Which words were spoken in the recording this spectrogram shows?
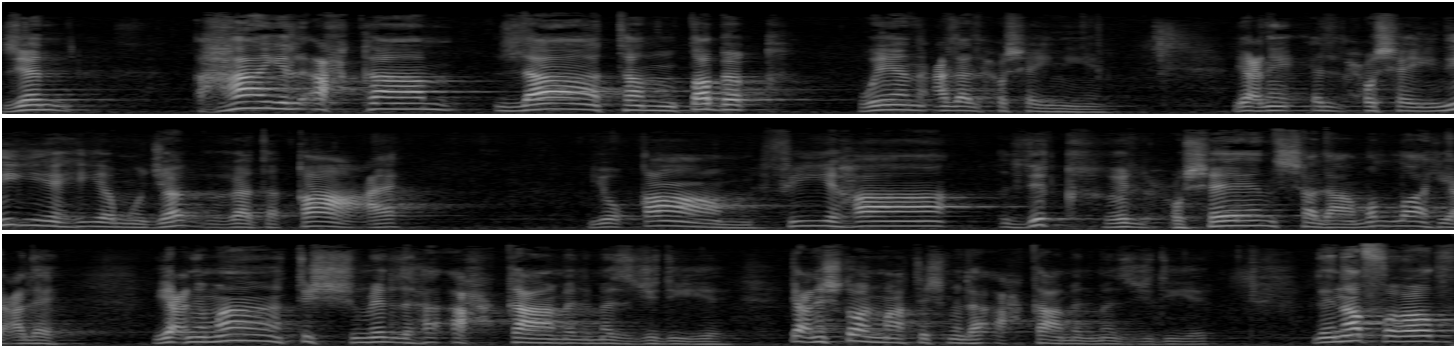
زين هاي الأحكام لا تنطبق وين؟ على الحسينية. يعني الحسينية هي مجرد قاعة يقام فيها ذكر الحسين سلام الله عليه. يعني ما تشملها أحكام المسجدية. يعني شلون ما تشملها أحكام المسجدية؟ لنفرض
